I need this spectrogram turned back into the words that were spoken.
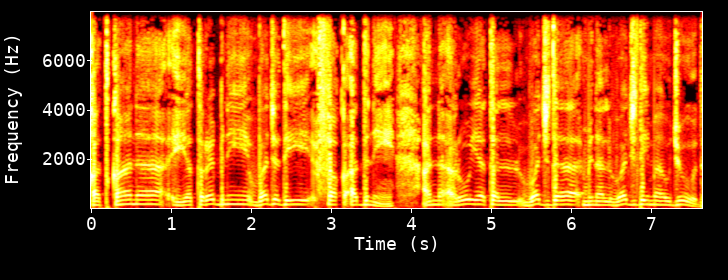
قد كان يطربني وجدي فقدني أن رؤية الوجد من الوجد موجود،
